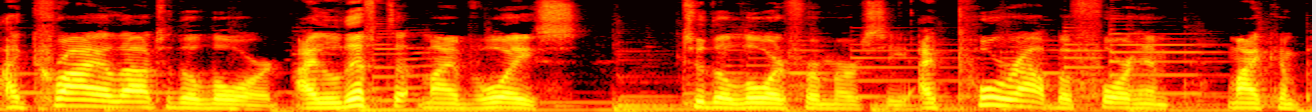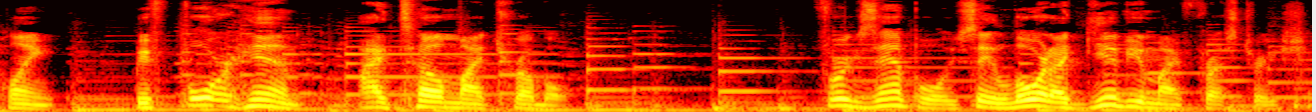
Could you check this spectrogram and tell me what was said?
I cry aloud to the Lord. I lift up my voice to the Lord for mercy. I pour out before him my complaint. Before him, I tell my trouble. For example, you say, Lord, I give you my frustration.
